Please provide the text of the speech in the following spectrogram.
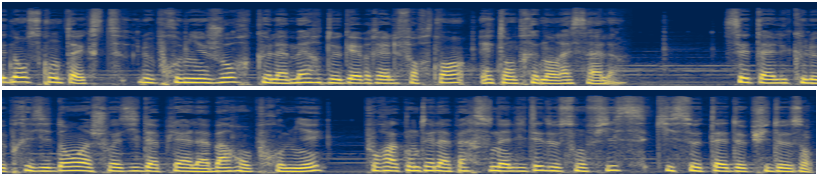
C'est dans ce contexte, le premier jour, que la mère de Gabriel Fortin est entrée dans la salle. C'est elle que le président a choisi d'appeler à la barre en premier pour raconter la personnalité de son fils qui se tait depuis deux ans.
